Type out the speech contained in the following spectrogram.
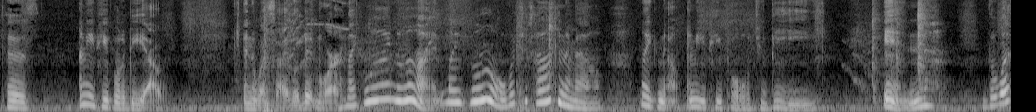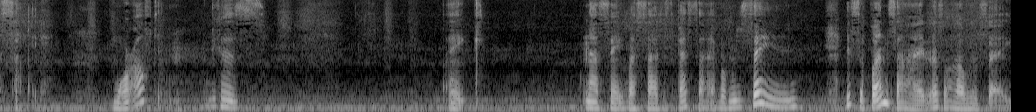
because I need people to be out in the West Side a little bit more. Like, why not? Like, no, what you talking about? Like, no, I need people to be in the West Side more often because, like, not say West Side is the best side, but I'm just saying it's a fun side. That's all I would say.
